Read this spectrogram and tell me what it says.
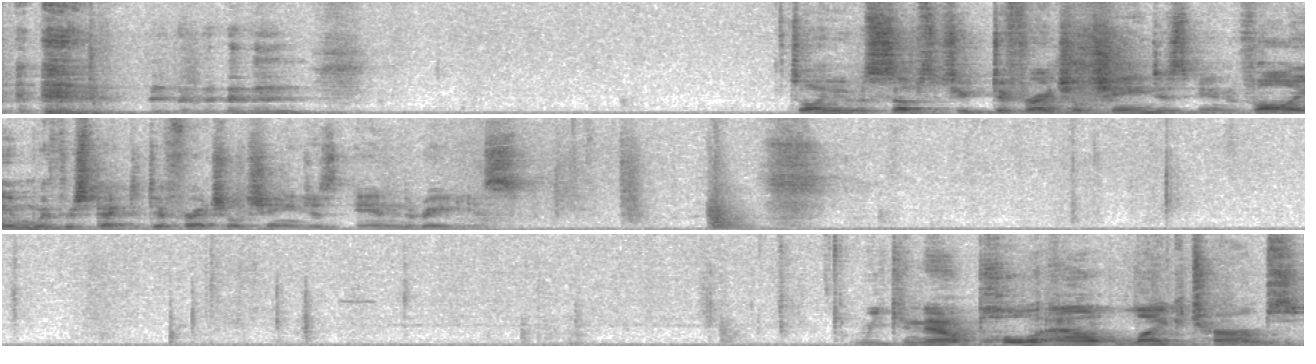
so all I did was substitute differential changes in volume with respect to differential changes in the radius. We can now pull out like terms.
